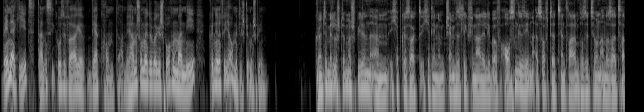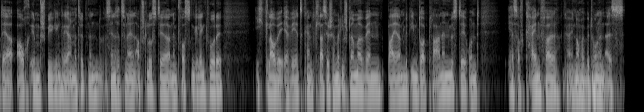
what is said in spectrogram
wenn er geht, dann ist die große Frage, wer kommt da? Wir haben schon mal darüber gesprochen, Manet könnte natürlich auch Mittelstürmer spielen. Könnte Mittelstürmer spielen. Ähm, ich habe gesagt, ich hätte ihn im Champions League Finale lieber auf Außen gesehen als auf der zentralen Position. Andererseits hat er auch im Spiel gegen Real Madrid einen sensationellen Abschluss, der an den Pfosten gelenkt wurde. Ich glaube, er wäre jetzt kein klassischer Mittelstürmer, wenn Bayern mit ihm dort planen müsste. Und er ist auf keinen Fall, kann ich nochmal betonen, als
